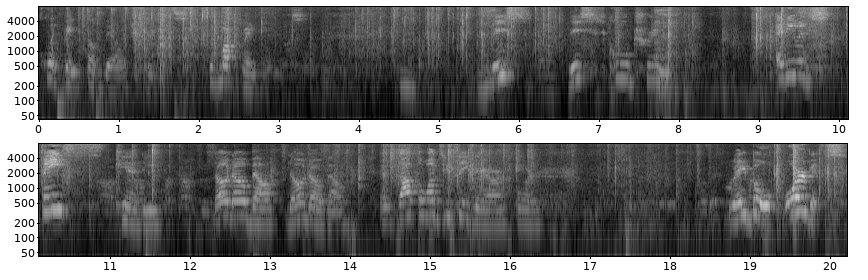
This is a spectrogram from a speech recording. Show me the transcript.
clickbait thumbnail treats. The mukbang videos. This, this cool treat. And even space candy. No, no, Bell. No, no, Bell. It's not the ones you think they are for. Rainbow orbits.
